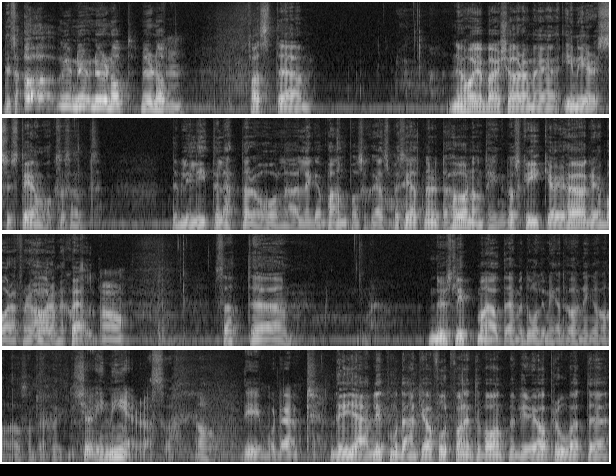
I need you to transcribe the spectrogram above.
Det är så "Åh, åh, nu, nu är det något, nu är det något. Fast eh, nu har jag börjat köra med in-ear-system också. Så att det blir lite lättare att hålla, lägga band på sig själv. Speciellt när du inte hör någonting. Då skriker jag ju högre bara för att höra mig själv. Ja. Så att eh, nu slipper man allt det här med dålig medhörning och allt sånt där skit. Kör in er alltså. Ja. Det är modernt. Det är jävligt modernt. Jag har fortfarande inte vant mig vid det. Jag har provat det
